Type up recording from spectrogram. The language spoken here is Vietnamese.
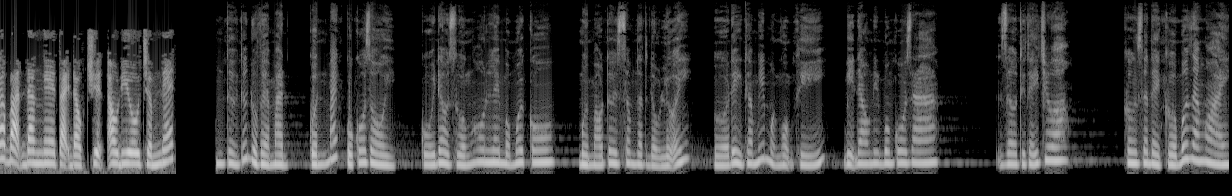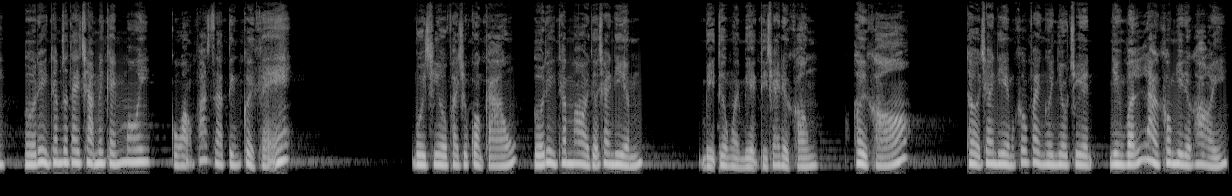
Các bạn đang nghe tại đọc truyện audio.net Thưởng thức được vẻ mặt quấn bách của cô rồi. Cúi đầu xuống hôn lên bờ môi cô. Mùi máu tươi xông ra từ đầu lưỡi Hứa đình thâm hít một ngụm khí, Bị đau nên buông cô ra. Giờ thì thấy chưa? Khương Sơn đẩy cửa bước ra ngoài Hứa đình thâm giơ tay chạm lên cánh môi. Cổ họng phát ra tiếng cười khẽ. Buổi chiều phải chụp quảng cáo Hứa đình thăm hỏi thợ trang điểm. Bị thương ngoài miệng thì trai được không? Hơi khó. Thợ trang điểm không phải người nhiều chuyện Nhưng vẫn là không nhịn được hỏi.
